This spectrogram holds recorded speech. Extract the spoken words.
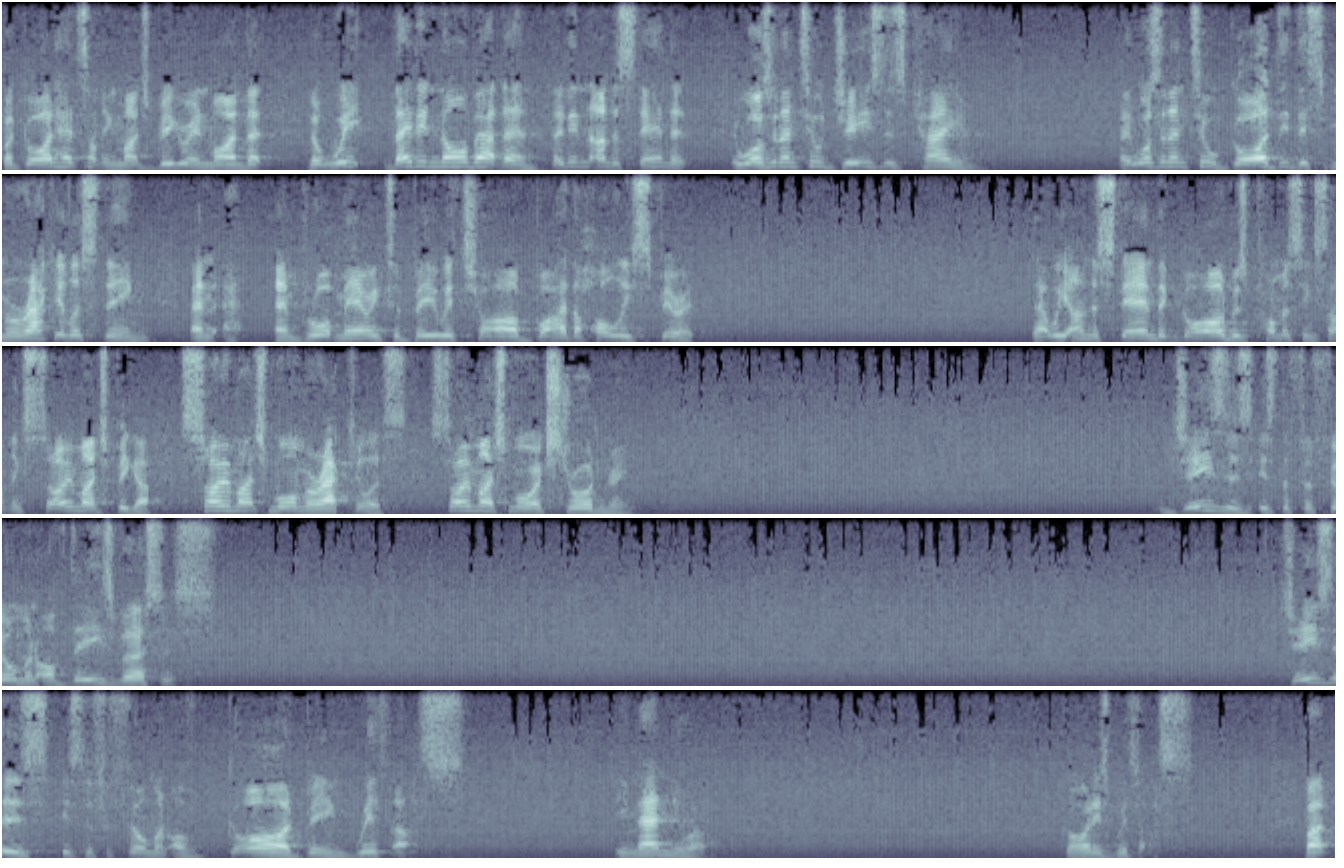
But God had something much bigger in mind that, that we, they didn't know about then. They didn't understand it. It wasn't until Jesus came. It wasn't until God did this miraculous thing and, and brought Mary to be with child by the Holy Spirit that we understand that God was promising something so much bigger, so much more miraculous, so much more extraordinary. Jesus is the fulfillment of these verses. Jesus is the fulfillment of God being with us. Emmanuel. God is with us. But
